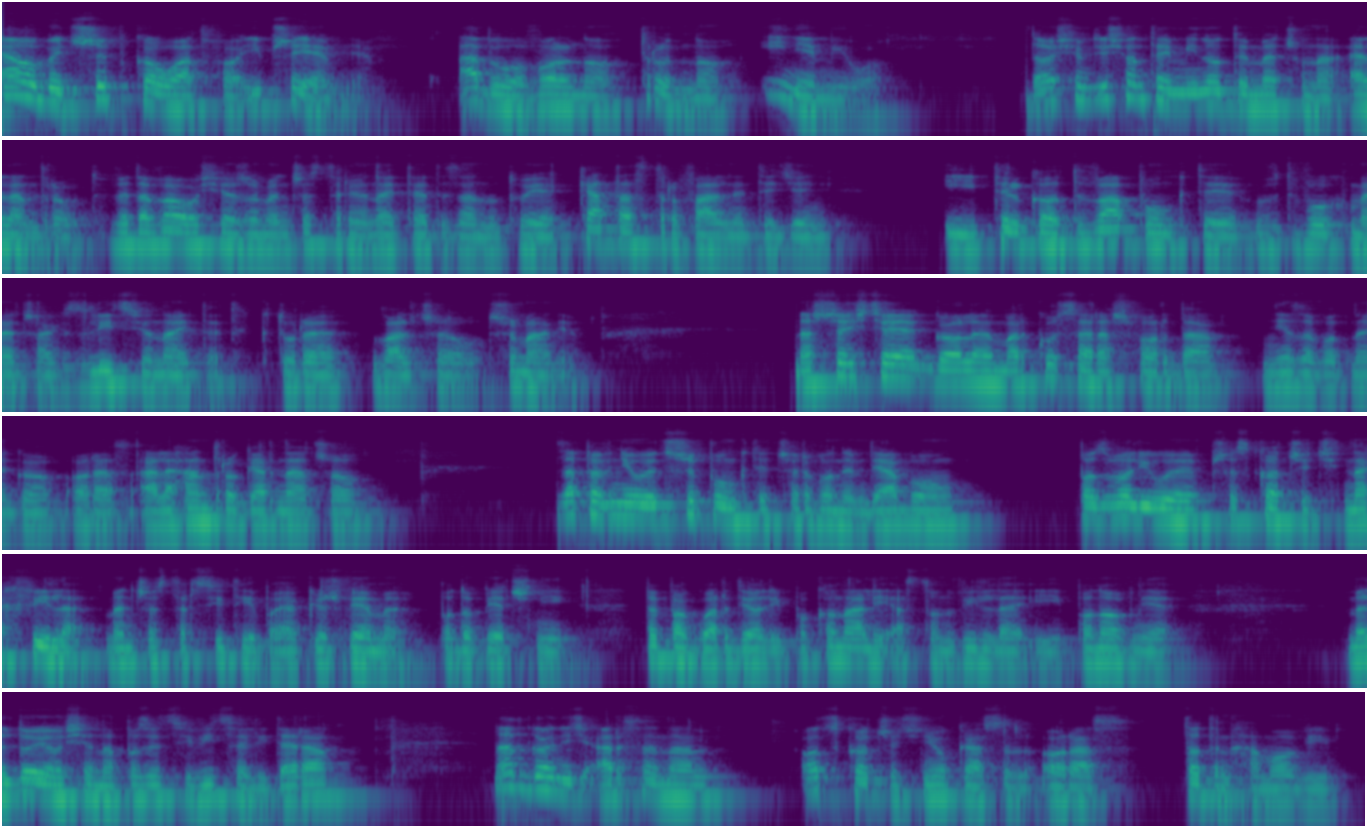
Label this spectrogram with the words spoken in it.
Miało być szybko, łatwo i przyjemnie, a było wolno, trudno i niemiło. Do 80 minuty meczu na Elland Road wydawało się, że Manchester United zanotuje katastrofalny tydzień i tylko dwa punkty w dwóch meczach z Leeds United, które walczy o utrzymanie. Na szczęście gole Markusa Rashforda, niezawodnego, oraz Alejandro Garnacho zapewniły trzy punkty Czerwonym Diabłom, pozwoliły przeskoczyć na chwilę Manchester City, bo jak już wiemy, podopieczni Pepa Guardioli pokonali Aston Villa i ponownie meldują się na pozycji wicelidera, nadgonić Arsenal, odskoczyć Newcastle oraz Tottenhamowi.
